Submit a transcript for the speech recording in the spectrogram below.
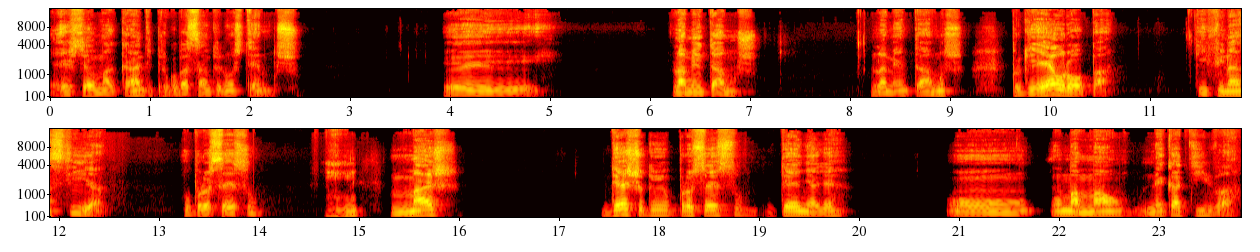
Esta é uma grande preocupação que nós temos. E lamentamos, lamentamos, porque é a Europa que financia o processo, uhum. mas deixa que o processo tenha um, uma mão negativa.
